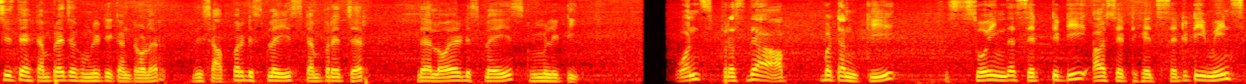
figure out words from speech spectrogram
this is the temperature humidity controller. This upper display is temperature. The lower display is humidity. Once press the up button key showing the set t or set h. Set t means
